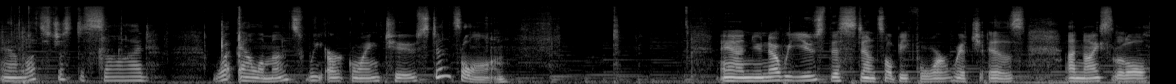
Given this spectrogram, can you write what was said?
And let's just decide what elements we are going to stencil on. And you know we used this stencil before, which is a nice little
